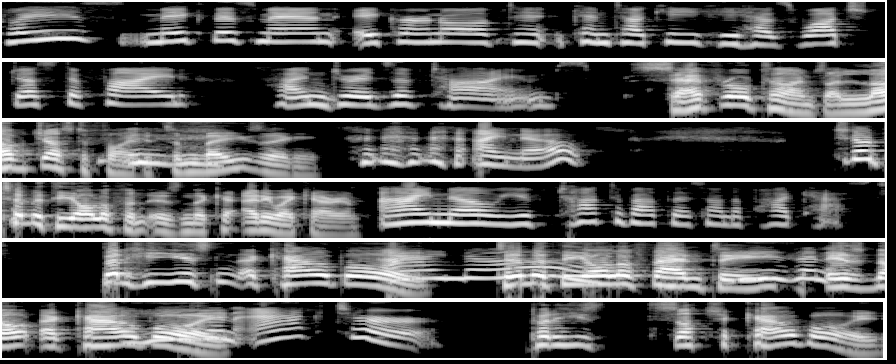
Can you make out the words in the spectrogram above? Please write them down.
Please make this man a colonel of T- Kentucky. He has watched Justified hundreds of times. Several times. I love Justified. It's amazing. I know. Do you know Timothy Olyphant isn't a ca- anyway? Carry on. I know. You've talked about this on the podcast. But he isn't a cowboy. I know. Timothy Olyphanti an- is not a cowboy. He's an actor. But he's such a cowboy.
